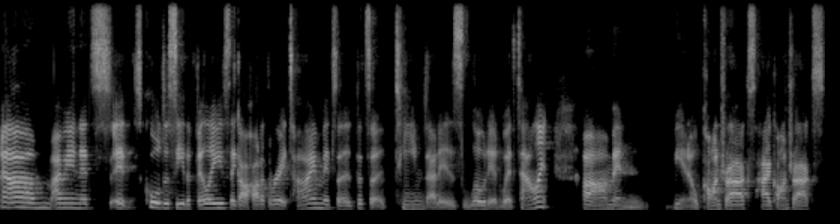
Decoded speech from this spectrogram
Um, I mean, it's it's cool to see the Phillies. They got hot at the right time. It's a that's a team that is loaded with talent, um, and you know, contracts, high contracts,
